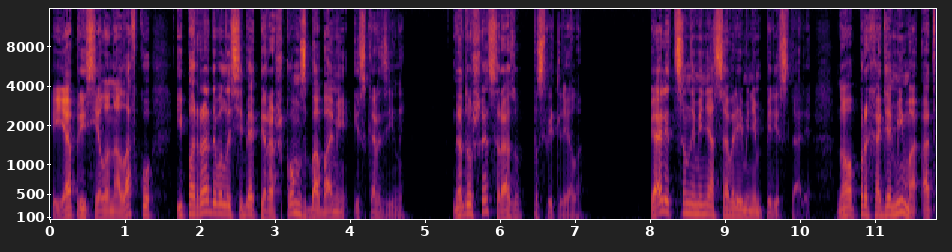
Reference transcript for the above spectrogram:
я присела на лавку и порадовала себя пирожком с бобами из корзины. На душе сразу посветлело. Пялиться на меня со временем перестали, но, проходя мимо от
